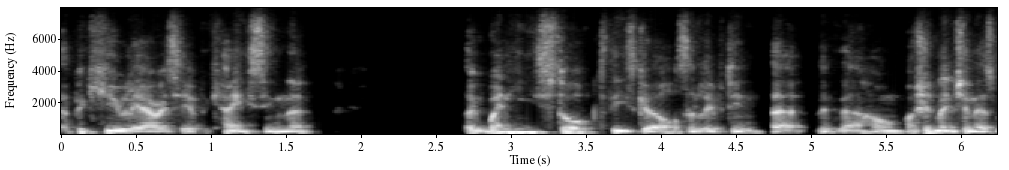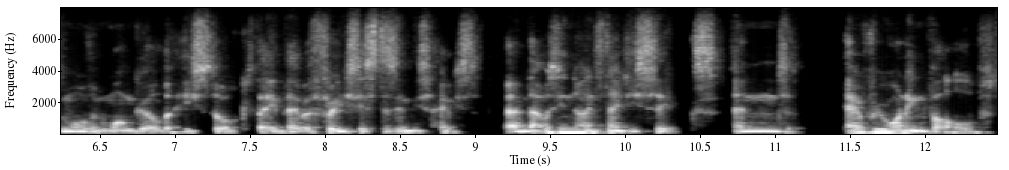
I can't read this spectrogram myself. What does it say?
a peculiarity of the case in that. Like when he stalked these girls and lived in their, lived in their home, I should mention there's more than one girl that he stalked. They, there were three sisters in this house. And that was in 1986. And everyone involved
